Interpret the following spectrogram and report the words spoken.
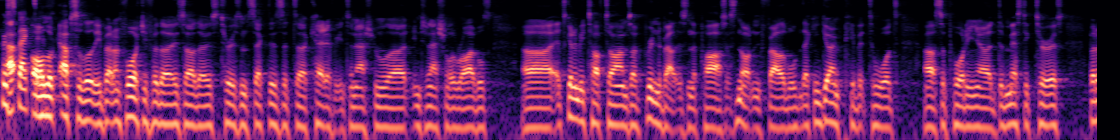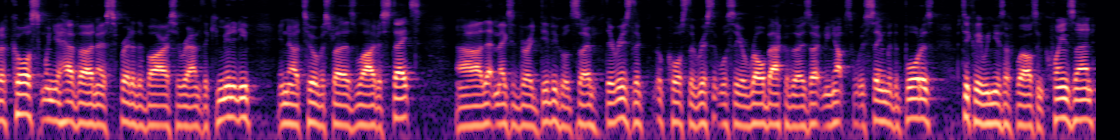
perspective. Uh, oh, look, absolutely. But unfortunately for those uh, those tourism sectors that uh, cater for international uh, international arrivals, uh, it's going to be tough times. I've written about this in the past. It's not infallible. They can go and pivot towards uh, supporting domestic tourists. But of course, when you have no spread of the virus around the community in two of Australia's largest states, uh, that makes it very difficult. So there is, the, of course, the risk that we'll see a rollback of those opening ups. What we've seen with the borders, particularly with New South Wales and Queensland.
